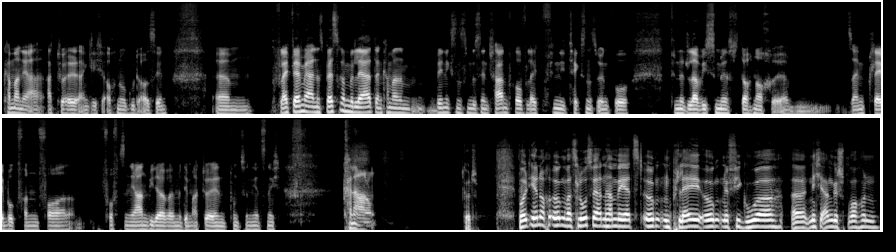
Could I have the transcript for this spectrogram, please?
kann man ja aktuell eigentlich auch nur gut aussehen. Ähm, vielleicht werden wir eines Besseren belehrt, dann kann man wenigstens ein bisschen schadenfroh. Vielleicht finden die Texans irgendwo, findet Lovey Smith doch noch ähm, sein Playbook von vor 15 Jahren wieder, weil mit dem aktuellen funktioniert es nicht. Keine Ahnung. Gut. Wollt ihr noch irgendwas loswerden? Haben wir jetzt irgendein Play, irgendeine Figur äh, nicht angesprochen,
